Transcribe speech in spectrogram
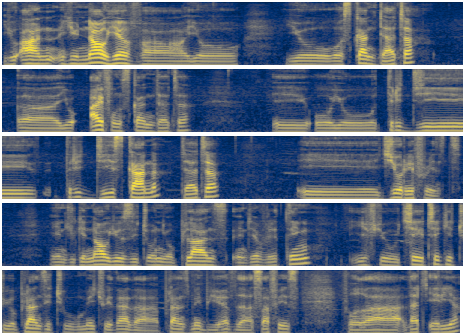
you are you now have uh, your your scan data uh, your iPhone scan data uh, or your 3D 3D scanner data uh, georeferenced. And you can now use it on your plans and everything. If you take it to your plans it will match with other plans. Maybe you have the surface for the, that area.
